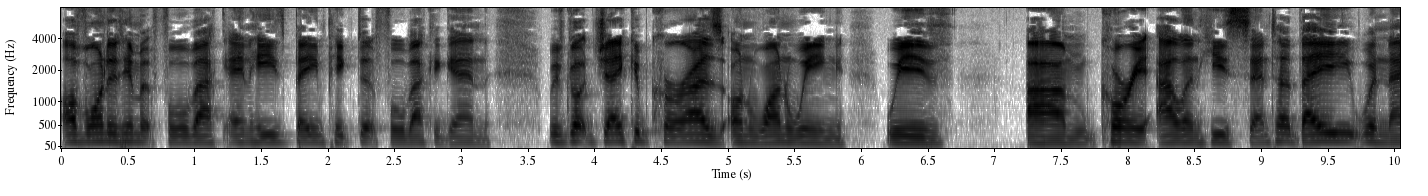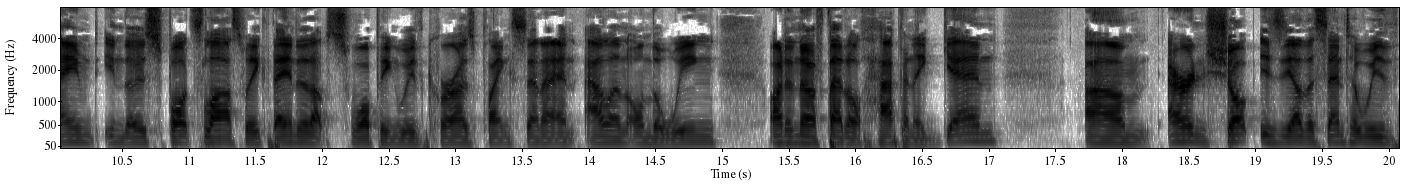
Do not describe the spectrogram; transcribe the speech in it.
I've wanted him at fullback, and he's been picked at fullback again. We've got Jacob Kiraz on one wing with um, Corey Allen, his center. They were named in those spots last week. They ended up swapping with Kiraz playing center and Allen on the wing. I don't know if that'll happen again. Um, Aaron Schoupp is the other center with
